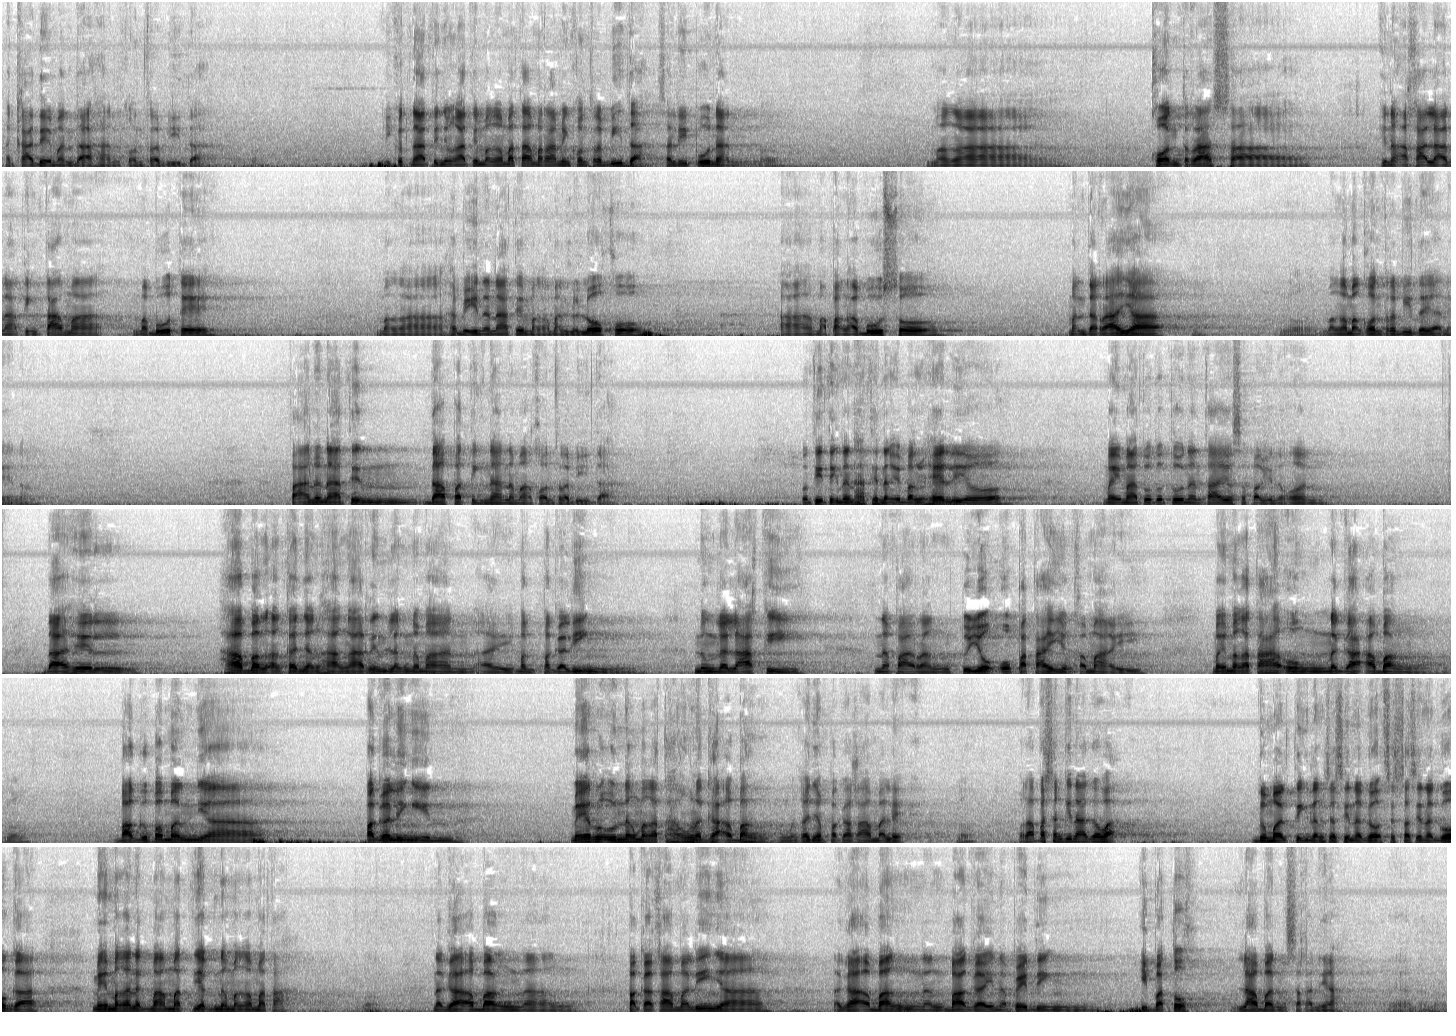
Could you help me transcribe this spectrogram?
nagkademandahan, kontrabida. Ikot natin yung ating mga mata, maraming kontrabida sa lipunan. No? Mga kontra sa inaakala nating tama, mabuti, mga habihin na natin, mga manluloko, ah, mapangabuso, mandaraya, no? mga mangkontrabida yan eh. No? Paano natin dapat tignan ng mga kontrabida. Kung titignan natin ng Ebanghelyo, may matututunan tayo sa Panginoon. Dahil habang ang kanyang hangarin lang naman ay magpagaling nung lalaki na parang tuyo o patay yung kamay, may mga taong nag-aabang. No? Bago pa man niya pagalingin, mayroon ng mga taong nag-aabang ng kanyang pagkakamali. No? Wala pa siyang ginagawa. Dumalting lang siya sinago, sa sinagoga, may mga nagmamatyag ng mga mata. Nag-aabang ng pagkakamali niya, nag-aabang ng bagay na pwedeng ibato laban sa kanya. Ayan, ano.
